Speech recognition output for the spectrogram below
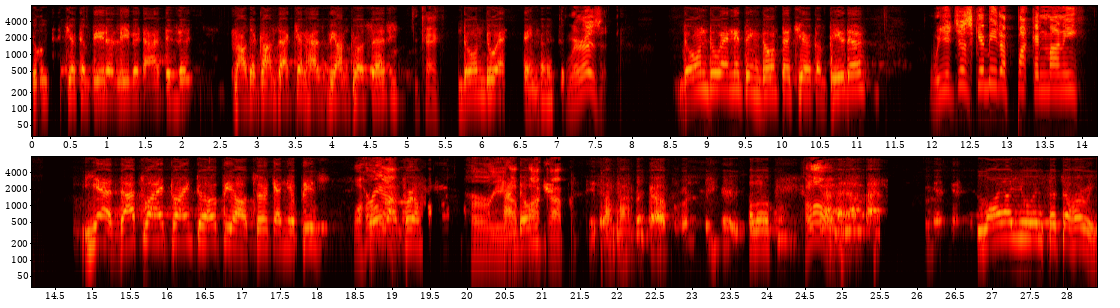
Don't touch your computer. Leave it as it is. Now the transaction has been processed. Okay. Don't do anything. Where is it? Don't do anything. Don't touch your computer. Will you just give me the fucking money? Yeah, that's why I'm trying to help you out, sir. Can you please Well, hurry hold up. on for a Hurry And the fuck up. Hello? Hello. Why are you in such a hurry?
